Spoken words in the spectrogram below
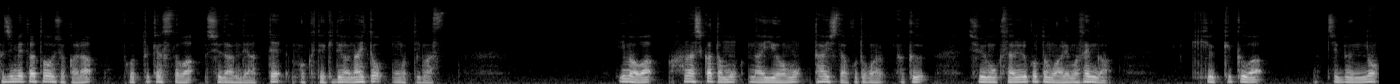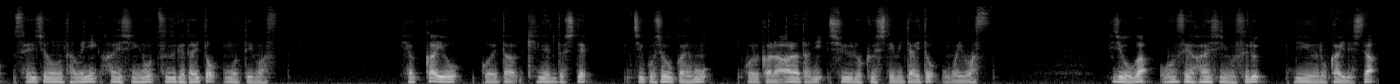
始めた当初からポッドキャストは手段であって目的ではないと思っています。今は話し方も内容も大したことがなく注目されることもありませんが結局は自分の成長のために配信を続けたいと思っています。100回を超えた記念として自己紹介もこれから新たに収録してみたいと思います。以上が音声配信をする理由の回でした。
